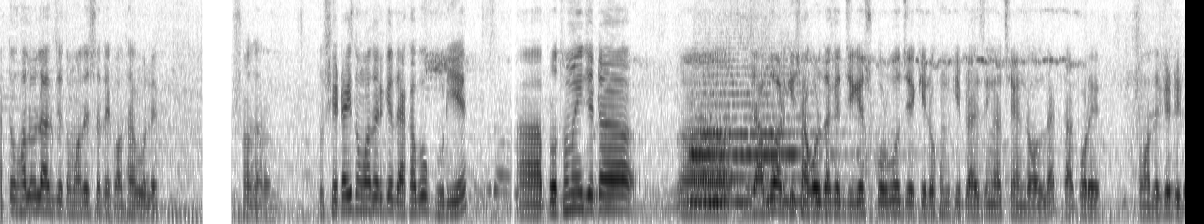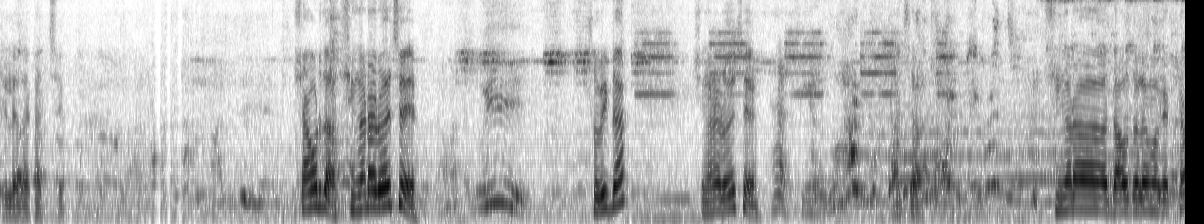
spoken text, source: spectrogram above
এত ভালো লাগছে তোমাদের সাথে কথা বলে। সাধারণ। তো সেটাই তোমাদেরকে দেখাবো ঘুরিয়ে। প্রথমেই যেটা যাব আর কি সাগরদাকে জিজ্ঞেস করব যে কীরকম কী প্রাইসিং আছে অ্যান্ড অল দ্যাট তারপরে তোমাদেরকে ডিটেলে দেখাচ্ছে। সাগরদা সিঙ্গারা রয়েছে? সবিকদা সিঙ্গারা রয়েছে? আচ্ছা সিঙ্গারা দাও তাহলে আমাকে একটা।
